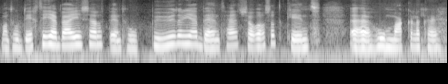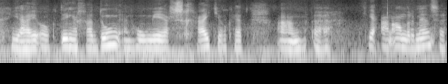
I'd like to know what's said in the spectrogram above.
Want hoe dichter jij bij jezelf bent, hoe puurder jij bent, hè, zoals het kind, hoe makkelijker jij ook dingen gaat doen en hoe meer scheid je ook hebt aan ja, aan andere mensen.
